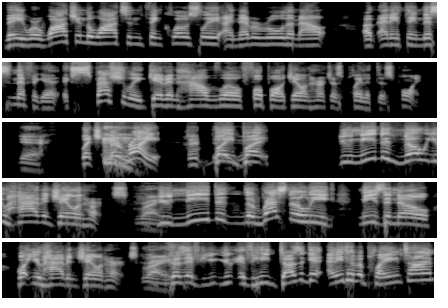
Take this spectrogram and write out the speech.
They were watching the Watson thing closely. I never rule them out of anything this significant, especially given how little football Jalen Hurts has played at this point. Yeah, Which they're right, They're- but but you need to know what you have in Jalen Hurts. right, You need to, the rest of the league needs to know what you have in Jalen Hurts. right. Because if you, you if he doesn't get any type of playing time,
